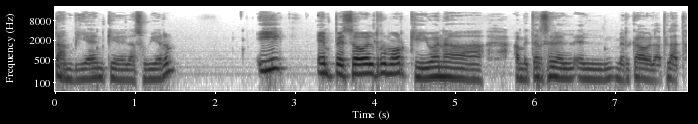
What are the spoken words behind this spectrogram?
también que la subieron. Y empezó el rumor que iban a, meterse en el, mercado de la plata.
